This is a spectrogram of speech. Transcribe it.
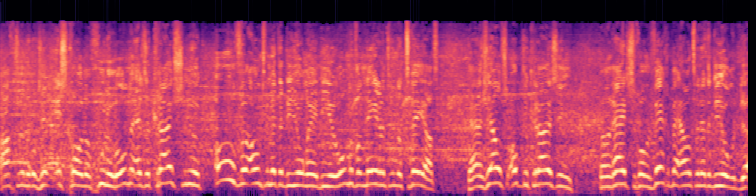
28 is gewoon een goede ronde. En ze kruisen nu ook over Antoinette de Jong. Die een ronde van 29-2 had. Ja, zelfs op de kruising. Dan rijdt ze gewoon weg bij Antoinette de Jong. De,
